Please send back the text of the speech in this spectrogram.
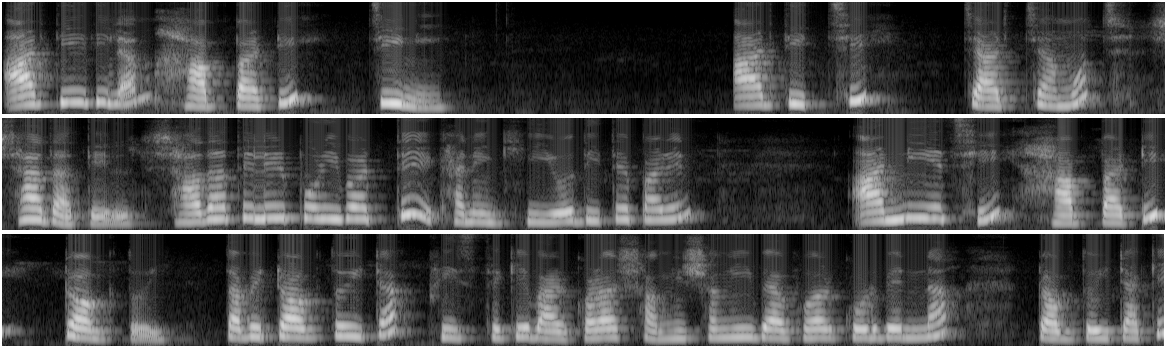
আর দিয়ে দিলাম হাফ বাটি চিনি। আর দিচ্ছি চার চামচ সাদা তেল। সাদা তেলের পরিবর্তে এখানে ঘিও দিতে পারেন। আর নিয়েছি হাফ বাটি টক দই। তবে টক দইটা ফ্রিজ থেকে বার করার সঙ্গে সঙ্গেই ব্যবহার করবেন না। টক দইটাকে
